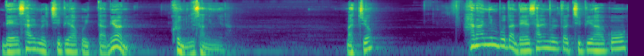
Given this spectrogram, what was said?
내 삶을 지배하고 있다면 그건 우상입니다. 맞죠? 하나님보다 내 삶을 더 지배하고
